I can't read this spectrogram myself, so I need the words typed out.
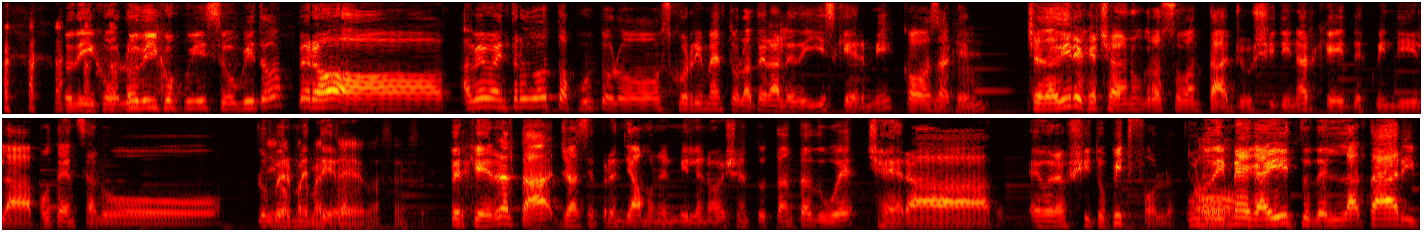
lo, dico, lo dico qui subito. Però aveva introdotto appunto lo scorrimento laterale degli schermi, cosa che Mhm. c'è da dire che c'avevano un grosso vantaggio usciti in arcade e quindi la potenza lo, lo Sì, permetteva. permetteva, sì, sì. Perché in realtà, già se prendiamo nel 1982, c'era era uscito Pitfall, uno Oh. dei mega hit dell'Atari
